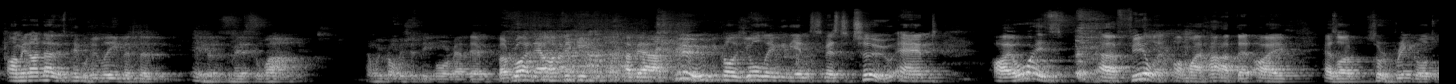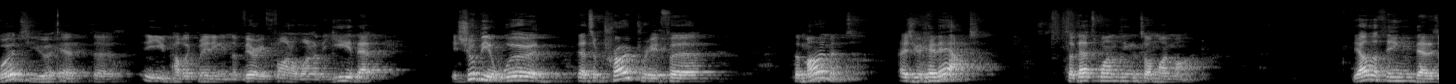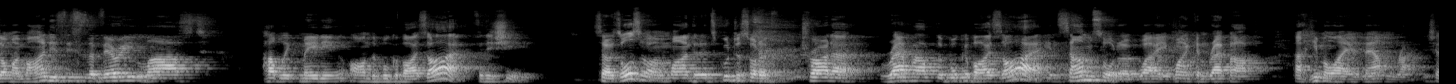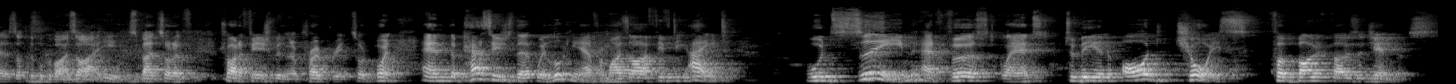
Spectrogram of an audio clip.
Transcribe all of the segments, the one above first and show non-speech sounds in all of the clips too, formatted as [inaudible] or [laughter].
I mean, I know there's people who leave at the end of semester one, and we probably should think more about them. But right now I'm thinking about you because you're leaving at the end of semester two, and I always uh, feel it on my heart that I, as I sort of bring God's word to you at the EU public meeting in the very final one of the year, that it should be a word that's appropriate for the moment as you head out. So that's one thing that's on my mind. The other thing that is on my mind is this is the very last public meeting on the book of Isaiah for this year. So it's also on my mind that it's good to sort of try to wrap up the book of Isaiah in some sort of way. If One can wrap up a Himalayan mountain range, as the book of Isaiah is, but sort of try to finish with an appropriate sort of point. And the passage that we're looking at from Isaiah 58 would seem, at first glance, to be an odd choice for both those agendas.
